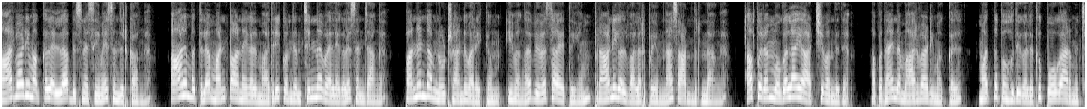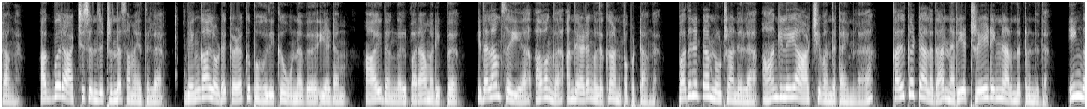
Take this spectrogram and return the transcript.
மார்வாடி மக்கள் எல்லா பிசினஸையுமே செஞ்சிருக்காங்க. ஆரம்பத்துல மண்பானைகள் மாதிரி கொஞ்சம் சின்ன வேலைகளை செஞ்சாங்க. பன்னெண்டாம் நூற்றாண்டு வரைக்கும் இவங்க விவசாயத்தையும் பிராணிகள் வளர்ப்பையும் தான் சார்ந்திருந்தாங்க. அப்புறம் முகலாய ஆட்சி வந்தது. அப்பதான் இந்த மார்வாடி மக்கள் மற்ற பகுதிகளுக்கு போக ஆரம்பிச்சாங்க. அக்பர் ஆட்சி செஞ்சுட்டு இருந்த சமயத்துல பெங்காலோட கிழக்கு பகுதிக்கு உணவு இடம் ஆயுதங்கள் பராமரிப்பு இதெல்லாம் செய்ய அவங்க அந்த இடங்களுக்கு அனுப்பப்பட்டாங்க. பதினெட்டாம் நூற்றாண்டுல ஆங்கிலேய ஆட்சி வந்த டைம்ல கல்கட்டால தான் நிறைய ட்ரேடிங் நடந்துட்டு இருந்தது. இங்க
